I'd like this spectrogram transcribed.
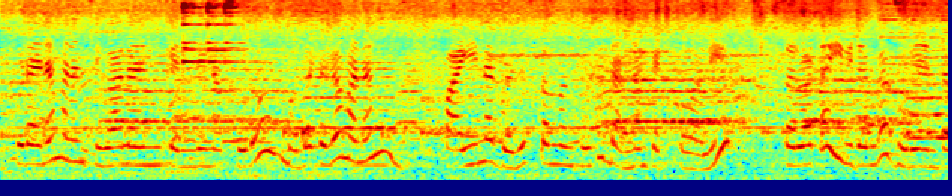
ఎప్పుడైనా మనం శివాలయానికి వెళ్ళినప్పుడు మొదటగా మనం పైన ధ్వజస్తంభం చూసి దండం పెట్టుకోవాలి. తర్వాత ఈ విధంగా గుడి అంతా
